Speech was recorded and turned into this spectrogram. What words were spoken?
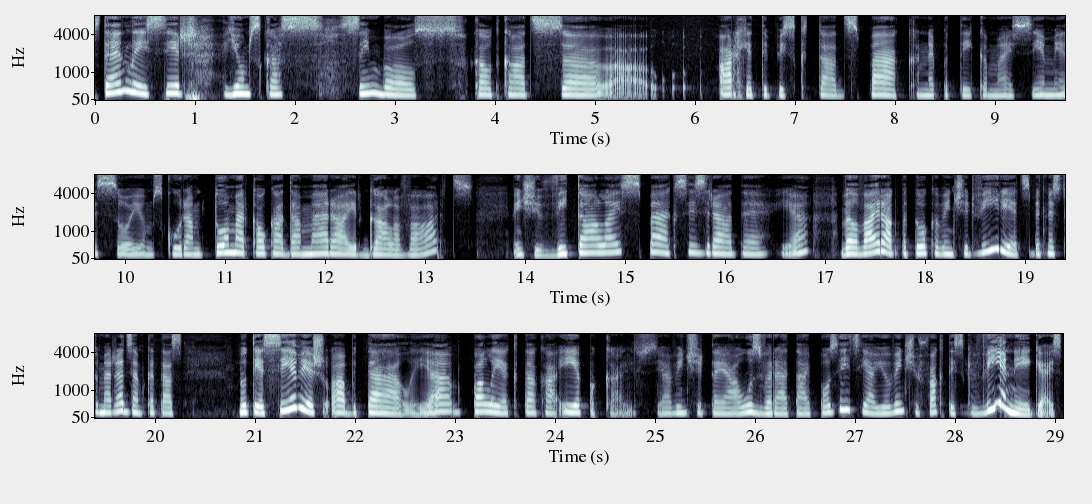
Stanlijs ir jums kas simbols, kaut kāds uh, arhetipisks tāds spēka nepatīkamais iemiesojums, kuram tomēr kaut kādā mērā ir gala vārds. Viņš ir vitālais spēks izrādē, ja? vēl vairāk par to, ka viņš ir vīrietis, bet mēs tomēr redzam, ka tās nu, tie sieviešu abi tēli ja, paliek tā kā iepakaļus. Ja, viņš ir tajā uzvarētāja pozīcijā, jo viņš ir faktiski vienīgais,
